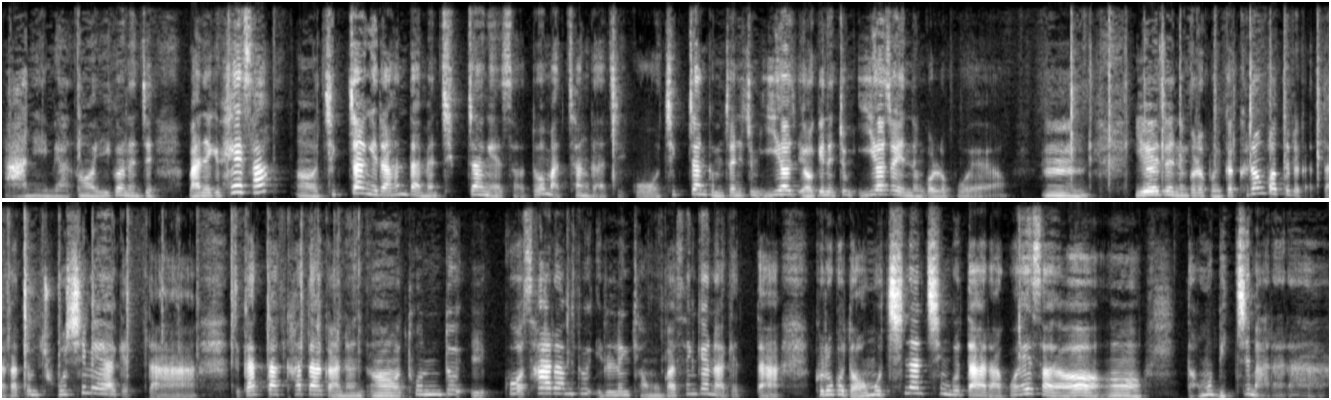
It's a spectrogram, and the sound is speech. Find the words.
아니면 어, 이거는 이제 만약에 회사 어, 직장이라 한다면 직장에서도 마찬가지고 직장 금전이 좀 이어 여기는 좀 이어져 있는 걸로 보여요. 음, 이어져 있는 걸로 보니까 그런 것들을 갖다가 좀 조심해야겠다. 까딱하다가는 어, 돈도 잃고 사람도 잃는 경우가 생겨나겠다. 그리고 너무 친한 친구다라고 해서요. 어, 너무 믿지 말아라.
